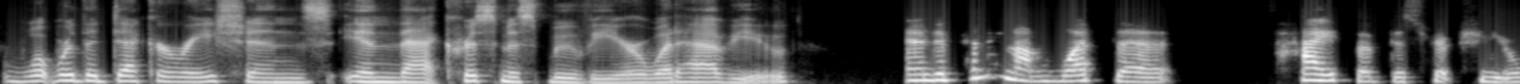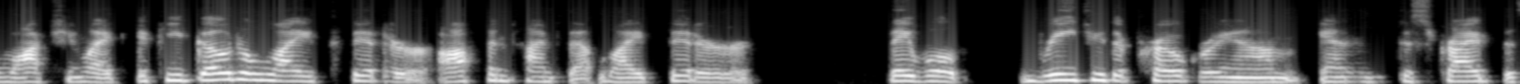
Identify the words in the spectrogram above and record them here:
what were the decorations in that Christmas movie or what have you? And depending on what the type of description you're watching, like if you go to live theater, oftentimes that live theater, they will read you the program and describe the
